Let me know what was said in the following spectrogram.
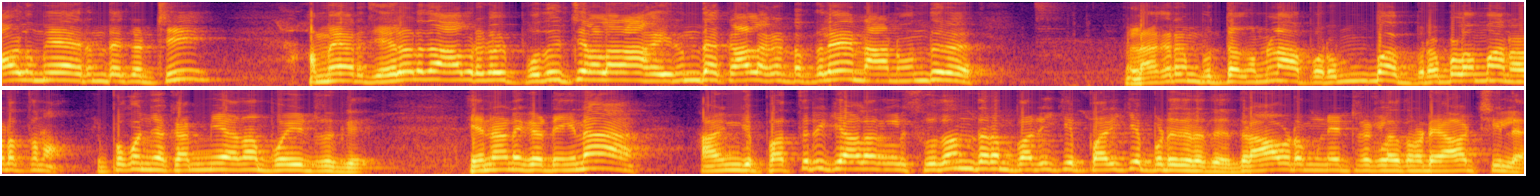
ஆளுமையாக இருந்த கட்சி? அம்மையார் ஜெயலலிதா அவர்கள் பொதுச்செயலாளராக இருந்த காலகட்டத்தில் நான் வந்து நகரம் புத்தகம்லாம் அப்போ ரொம்ப பிரபலமாக நடத்தினோம். இப்போ கொஞ்சம் கம்மியாக தான் போயிட்டுருக்கு. என்னென்னு கேட்டிங்கன்னா அங்கே பத்திரிகையாளர்கள் சுதந்திரம் பறிக்க பறிக்கப்படுகிறது திராவிட முன்னேற்ற கழகத்தினுடைய ஆட்சியில்.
